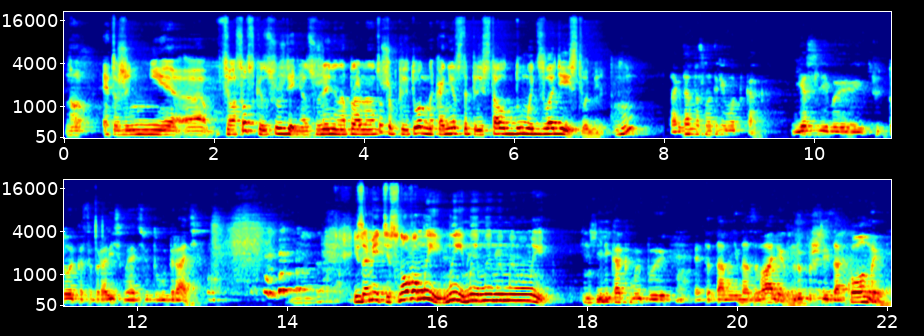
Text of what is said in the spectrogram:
Но это же не э, философское рассуждение, а рассуждение направлено на то, чтобы Критон наконец-то перестал думать злодействами. Мгм. Тогда посмотри вот как. Если бы чуть только собрались мы отсюда удрать. И заметьте, снова мы, мы, мы, мы, мы, мы, мы, мы. Или как мы бы это там не назвали, вдруг пришли законы,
